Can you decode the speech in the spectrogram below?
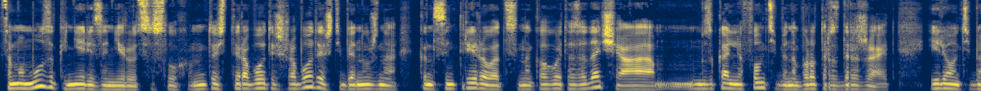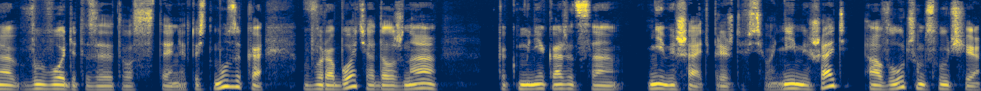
сама музыка не резонирует со слухом. Ну, то есть ты работаешь, работаешь, тебе нужно концентрироваться на какой-то задаче, а музыкальный фон тебя, наоборот, раздражает. Или он тебя выводит из этого состояния. То есть музыка в работе должна как мне кажется, не мешать прежде всего. Не мешать, а в лучшем случае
